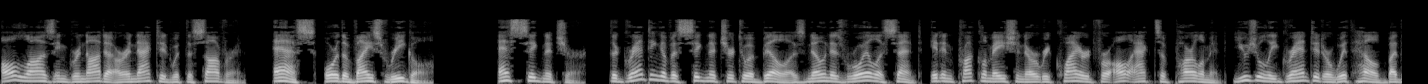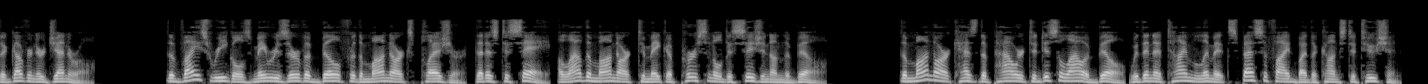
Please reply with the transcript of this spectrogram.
All laws in Grenada are enacted with the sovereign's, or the vice-regal's signature. The granting of a signature to a bill is known as royal assent, it and proclamation are required for all acts of parliament, usually granted or withheld by the Governor-General. The vice-regals may reserve a bill for the monarch's pleasure, that is to say, allow the monarch to make a personal decision on the bill. The monarch has the power to disallow a bill within a time limit specified by the constitution.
